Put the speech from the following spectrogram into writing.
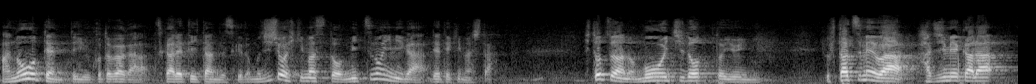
ー、アノーテンっていう言葉が使われていたんですけども辞書を引きますと3つの意味が出てきました。一つはあのもう一度という意味。二つ目は初めから、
